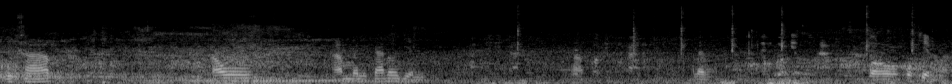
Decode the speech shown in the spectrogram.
สวัสดี ครับ เอาอเมริกาโน่เย็นครับอะไรโบโคเค็มอะ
